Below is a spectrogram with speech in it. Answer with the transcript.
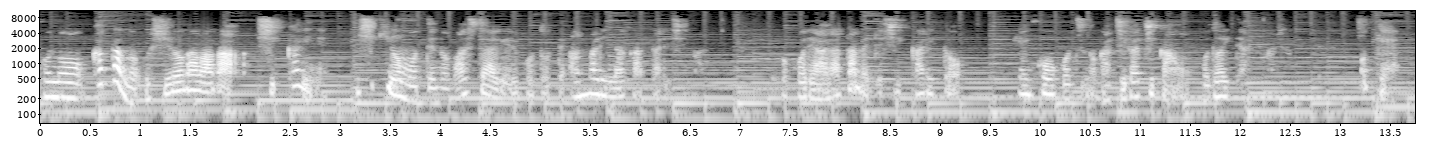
この肩の後ろ側がしっかりね、意識を持って伸ばしてあげることってあんまりなかったりします。ここで改めてしっかりと肩甲骨のガチガチ感をほどいてあげましょう。OK。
